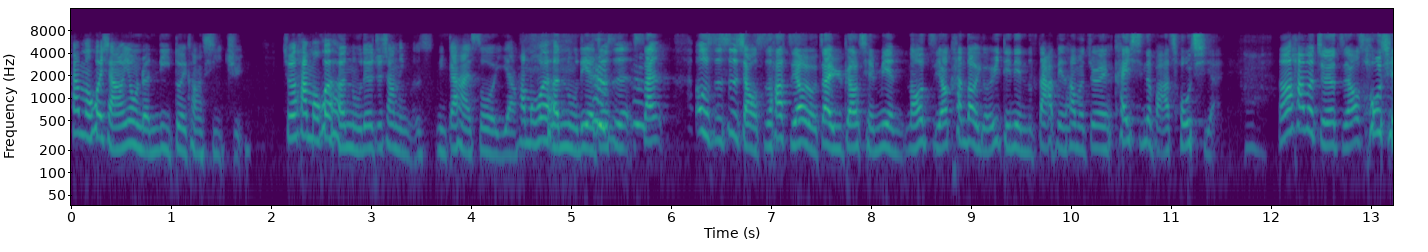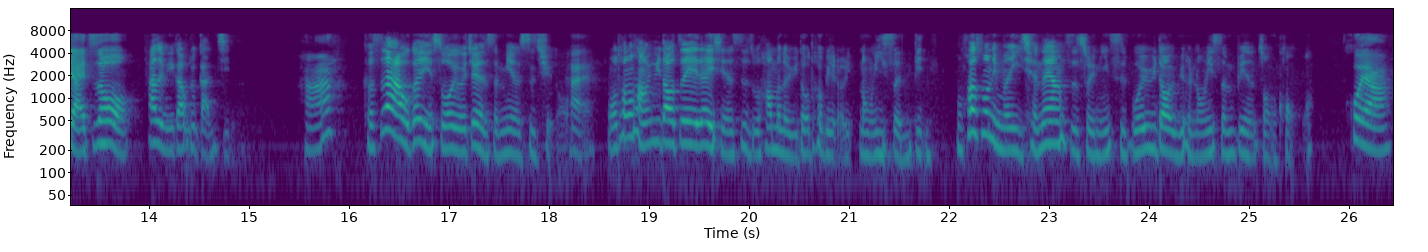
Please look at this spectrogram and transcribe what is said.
他们会想要用人力对抗细菌，就是他们会很努力，就像你们你刚才说的一样，他们会很努力，就是 三二十四小时，他只要有在鱼缸前面，然后只要看到有一点点的大便，他们就会开心的把它抽起来，然后他们觉得只要抽起来之后，他的鱼缸就干净了。啊？可是啊，我跟你说有一件很神秘的事情哦。我通常遇到这一类型的事主，他们的鱼都特别容容易生病。我话说，你们以前那样子水泥池不会遇到鱼很容易生病的状况吗？会啊。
